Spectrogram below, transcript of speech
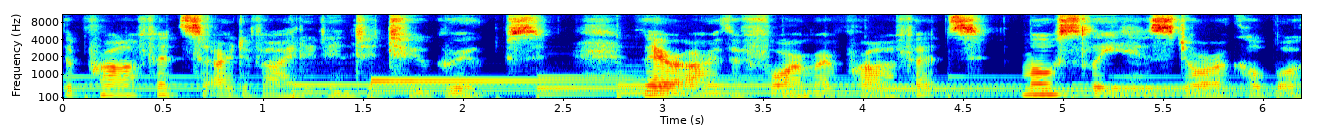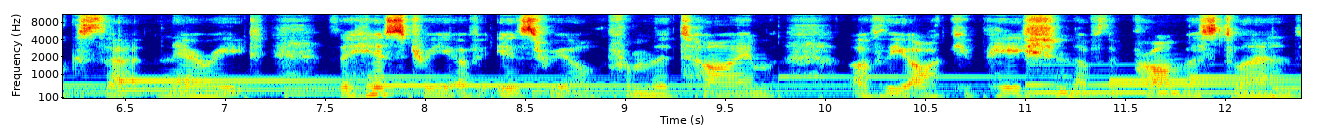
the prophets are divided into two groups. There are the former prophets, mostly historical books that narrate the history of Israel from the time of the occupation of the Promised Land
